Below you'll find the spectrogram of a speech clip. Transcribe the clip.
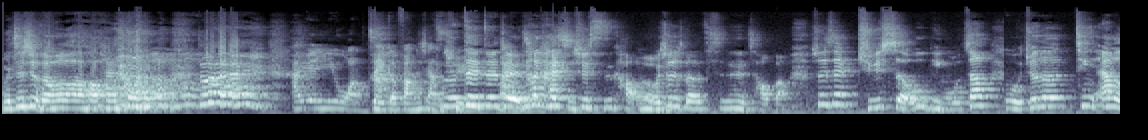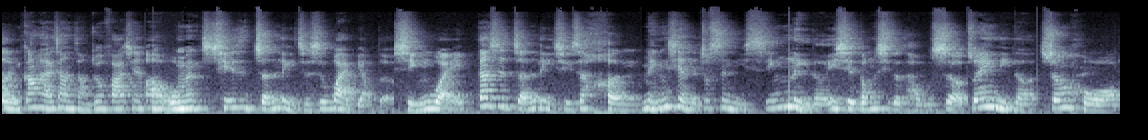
我就觉得哇，太好了，对，他愿意往这个方向去，对对对，他开始去思考了，嗯、我就觉得真的很超棒。所以在取舍物品，我知道，我觉得听 Evelyn 你刚才这样讲，就发现呃，我们其实整理只是外表的行为，但是整理其实很明显的就是你心里的一些东西的投射，所以你的生活、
